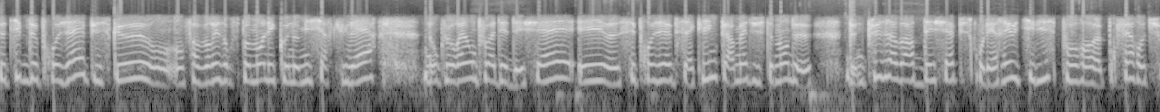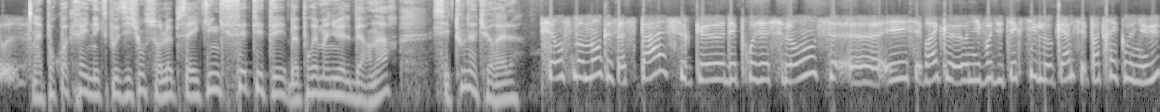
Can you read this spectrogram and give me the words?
ce type de projet puisque on, favorise en ce moment l'économie circulaire, donc le réemploi des déchets et euh, ces projets upcycling permettent justement de, de, ne plus avoir de déchets puisqu'on les réutilise pour, euh, pour faire autre chose. Et pourquoi créer une exposition sur l'upcycling cet été? Bah Pour Emmanuel Bernard, c'est tout naturel ce moment que ça se passe, que des projets se lancent, euh, et c'est vrai qu'au niveau du textile local, c'est pas très connu.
